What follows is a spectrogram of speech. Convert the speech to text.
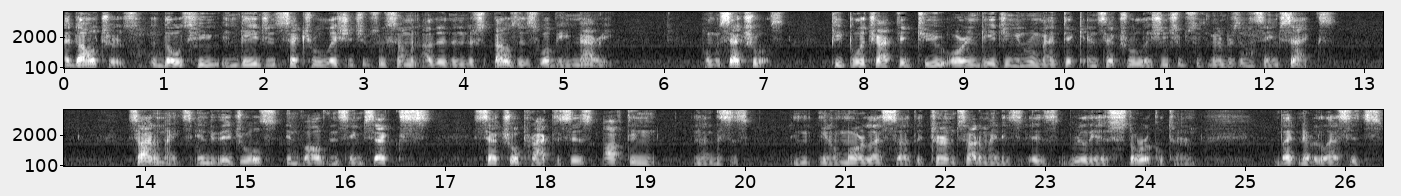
Adulterers, those who engage in sexual relationships with someone other than their spouses while being married. Homosexuals, people attracted to or engaging in romantic and sexual relationships with members of the same sex. Sodomites, individuals involved in same sex sexual practices, often, now this is you know, more or less uh, the term sodomite is, is really a historical term, but nevertheless, it's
